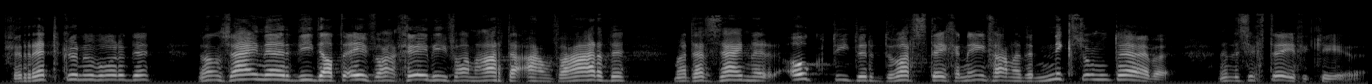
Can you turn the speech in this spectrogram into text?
gered kunnen worden. Dan zijn er die dat evangelie van harte aanvaarden. Maar er zijn er ook die er dwars tegenin gaan en er niks om moeten hebben. En er zich tegenkeren.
